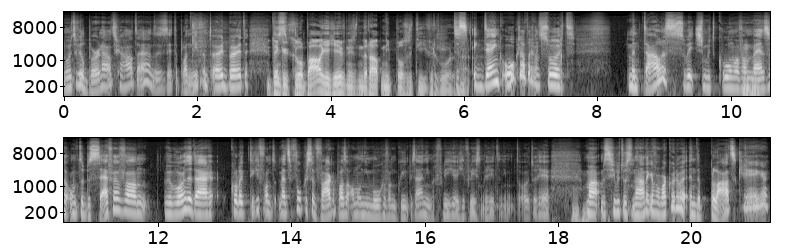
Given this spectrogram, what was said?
nooit zoveel burn-outs gehad. Hè. Dus je zit de planeet aan het uitbuiten. Ik denk, het globaal gegeven is inderdaad niet positiever geworden. Dus ik denk ook dat er een soort mentale switch moet komen van Mhm. mensen om te beseffen van we worden daar collectief, want mensen focussen vaak op wat ze allemaal niet mogen van Greenpeace. Hè? Niet meer vliegen, geen vlees meer eten, niet meer met de auto rijden. Mhm. Maar misschien moeten we eens nadenken van wat kunnen we in de plaats krijgen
